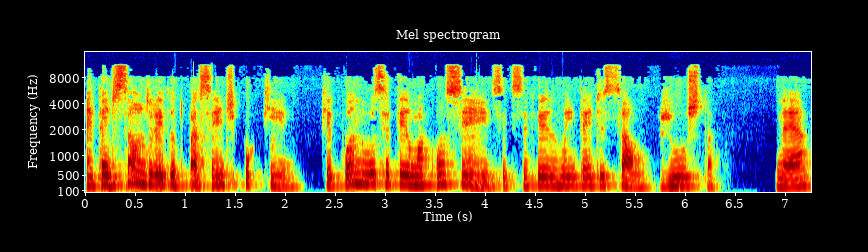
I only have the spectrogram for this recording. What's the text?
a interdição é um direito do paciente, por quê? Porque quando você tem uma consciência que você fez uma interdição justa, né?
